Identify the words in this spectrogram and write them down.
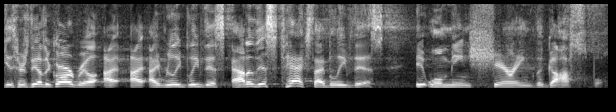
here's the other guardrail, I, I, I really believe this. Out of this text, I believe this. It will mean sharing the gospel.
